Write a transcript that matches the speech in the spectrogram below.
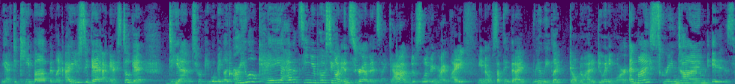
you have to keep up. And, like, I used to get, I mean, I still get DMs from people being like, Are you okay? I haven't seen you posting on Instagram. And it's like, Yeah, I'm just living my life, you know, something that I really, like, don't know how to do anymore. And my screen time is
